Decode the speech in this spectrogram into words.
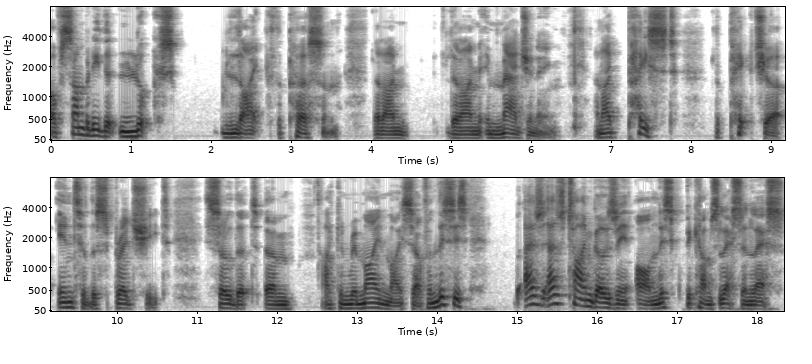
of somebody that looks like the person that I'm that I'm imagining, and I paste the picture into the spreadsheet so that um, I can remind myself. And this is, as, as time goes on, this becomes less and less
